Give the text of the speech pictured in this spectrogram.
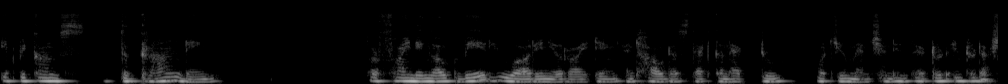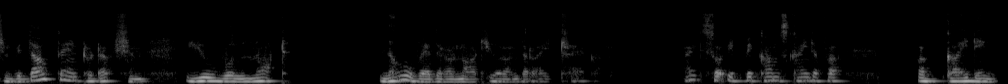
it becomes the grounding for finding out where you are in your writing and how does that connect to what you mentioned in the introduction. Without the introduction, you will not know whether or not you're on the right track right? So it becomes kind of a, a guiding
